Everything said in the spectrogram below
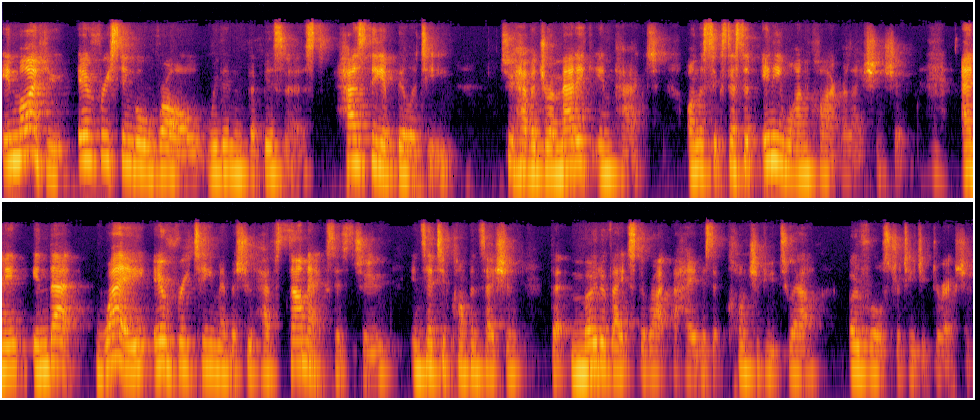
In my view, every single role within the business has the ability to have a dramatic impact on the success of any one client relationship. And in, in that way, every team member should have some access to incentive compensation that motivates the right behaviors that contribute to our overall strategic direction.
